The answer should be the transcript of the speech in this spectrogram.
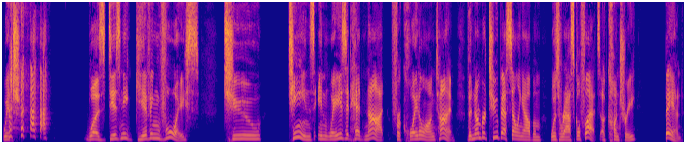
Which was Disney giving voice to teens in ways it had not for quite a long time. The number two best selling album was Rascal Flatts, a country band.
